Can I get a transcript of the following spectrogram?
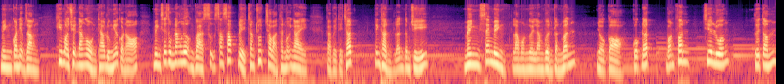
Mình quan niệm rằng khi mọi chuyện đang ổn theo đúng nghĩa của nó, mình sẽ dùng năng lượng và sự săn sóc để chăm chút cho bản thân mỗi ngày, cả về thể chất, tinh thần lẫn tâm trí. Mình xem mình là một người làm vườn cẩn mẫn, nhổ cỏ, cuốc đất, bón phân, chia luống, tưới tấm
